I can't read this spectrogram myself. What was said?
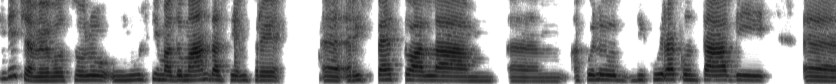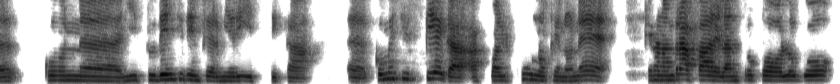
Invece avevo solo un'ultima domanda, sempre eh, rispetto alla, ehm, a quello di cui raccontavi eh, con eh, gli studenti di infermieristica. Eh, come si spiega a qualcuno che non è che non andrà a fare l'antropologo,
